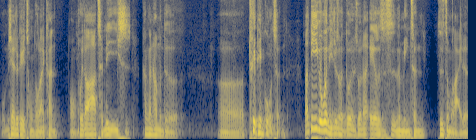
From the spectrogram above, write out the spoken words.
我们现在就可以从头来看哦，回到它成立伊始，看看他们的呃蜕变过程。那第一个问题就是很多人说，那 A 二十四的名称是怎么来的？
